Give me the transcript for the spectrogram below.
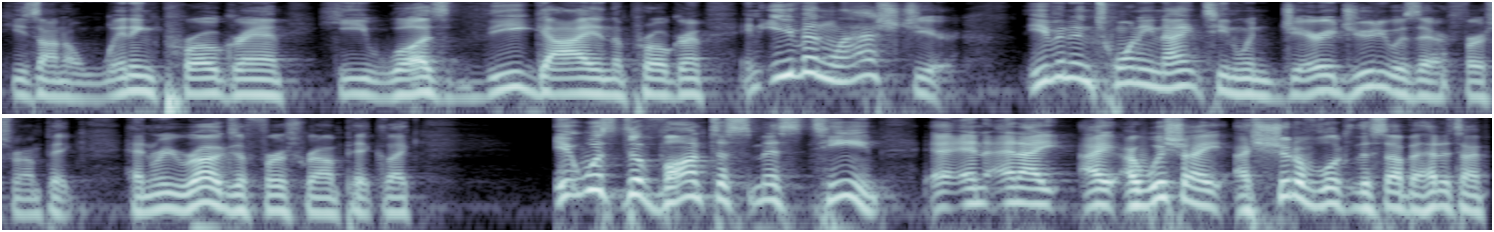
He's on a winning program. He was the guy in the program, and even last year, even in 2019 when Jerry Jeudy was there, first round pick, Henry Ruggs a first round pick, like it was DeVonta Smith's team. And and I I, I wish I, I should have looked this up ahead of time,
